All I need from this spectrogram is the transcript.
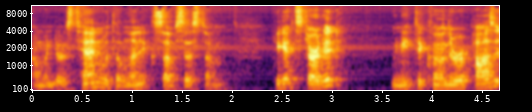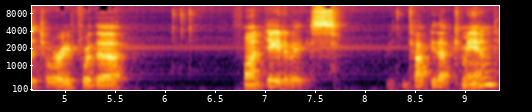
on Windows 10 with a Linux subsystem. To get started, we need to clone the repository for the font database. We can copy that command.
